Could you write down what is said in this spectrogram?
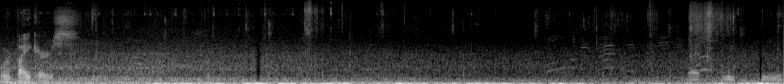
We're bikers. That's sweet food.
